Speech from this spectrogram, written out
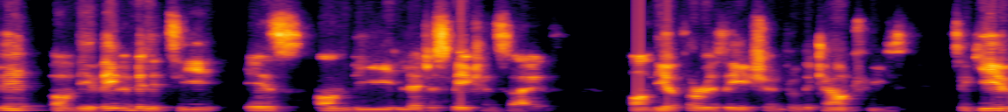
bit of the availability is on the legislation side, on the authorization from the countries to give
